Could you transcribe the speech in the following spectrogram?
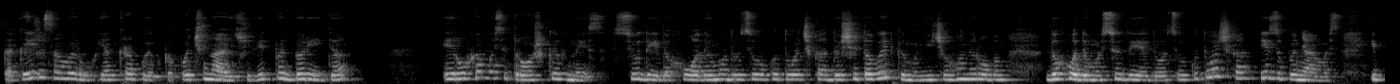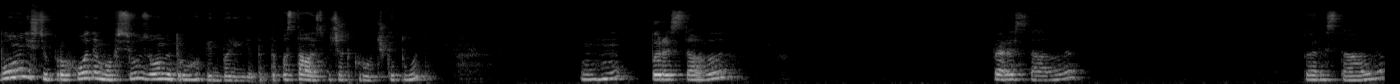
Такий же самий рух, як крапивка, починаючи від підборіддя і рухаємося трошки вниз. Сюди доходимо до цього куточка, до щитовидки ми нічого не робимо. Доходимо сюди до цього куточка і зупиняємось. І повністю проходимо всю зону другого підборіддя. Тобто поставили спочатку ручки тут. Угу. Переставили. Переставили. Переставили.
